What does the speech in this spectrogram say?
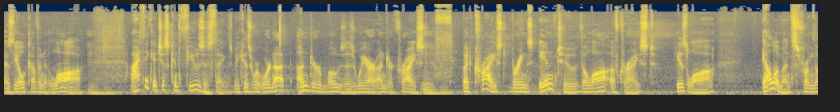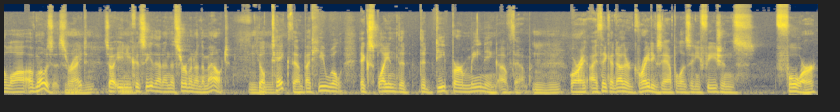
as the Old Covenant law, mm-hmm. I think it just confuses things because we're, we're not under Moses, we are under Christ. Mm-hmm. But Christ brings into the law of Christ, his law, elements from the law of Moses, right? Mm-hmm. So and you can see that in the Sermon on the Mount. He'll mm-hmm. take them, but he will explain the, the deeper meaning of them. Mm-hmm. Or I, I think another great example is in Ephesians 4.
